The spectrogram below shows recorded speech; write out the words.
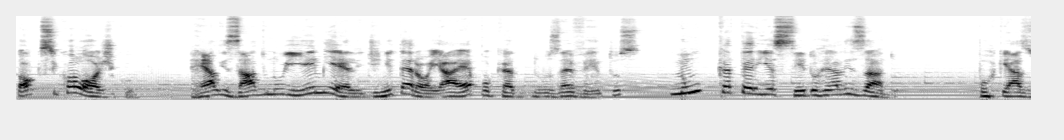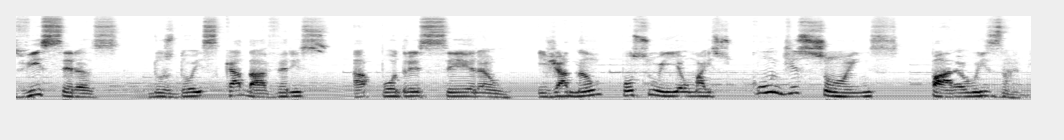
toxicológico realizado no IML de Niterói à época dos eventos, nunca teria sido realizado, porque as vísceras dos dois cadáveres apodreceram e já não possuíam mais condições para o exame.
